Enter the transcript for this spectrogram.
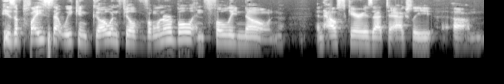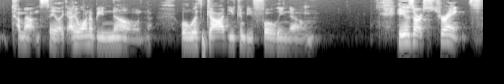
He's a place that we can go and feel vulnerable and fully known. And how scary is that to actually um, come out and say, like, I want to be known? Well, with God, you can be fully known. He is our strength.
